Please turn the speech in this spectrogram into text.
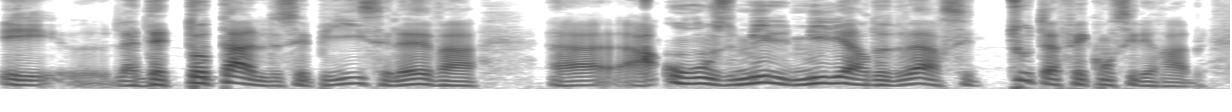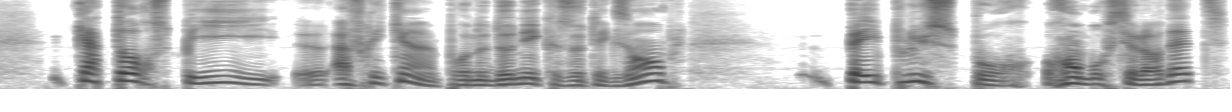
Et euh, la dette totale de ces pays s'élève à, à, 11 000 milliards de dollars. C'est tout à fait considérable. 14 pays euh, africains, pour ne donner que cet exemple, payent plus pour rembourser leurs dettes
